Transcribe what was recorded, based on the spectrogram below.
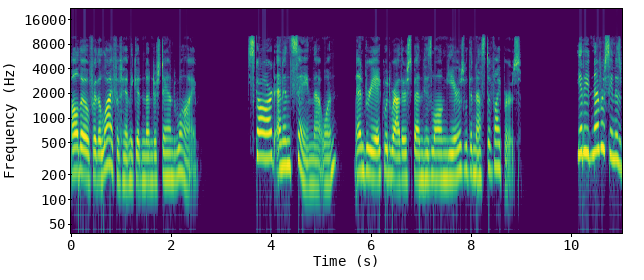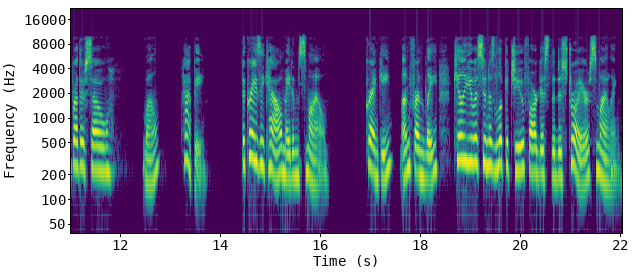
Although for the life of him he couldn't understand why. Scarred and insane, that one, and Briec would rather spend his long years with a nest of vipers. Yet he'd never seen his brother so, well, happy. The crazy cow made him smile. Cranky, unfriendly, kill you as soon as look at you, Fearghus the Destroyer, smiling.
